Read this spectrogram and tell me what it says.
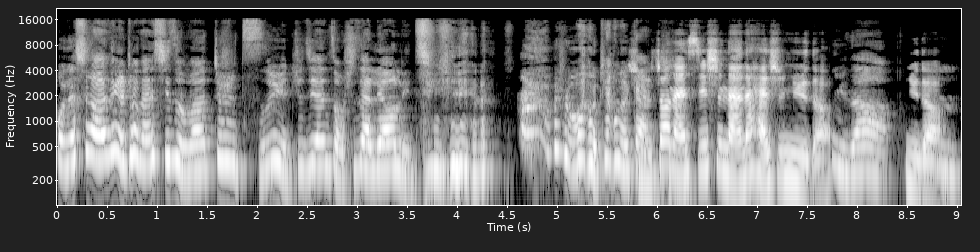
我觉得新来的那个赵南希怎么就是词语之间总是在撩李敬业？为什么有这样的感觉？赵南希是男的还是女的？女的，女的。嗯，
